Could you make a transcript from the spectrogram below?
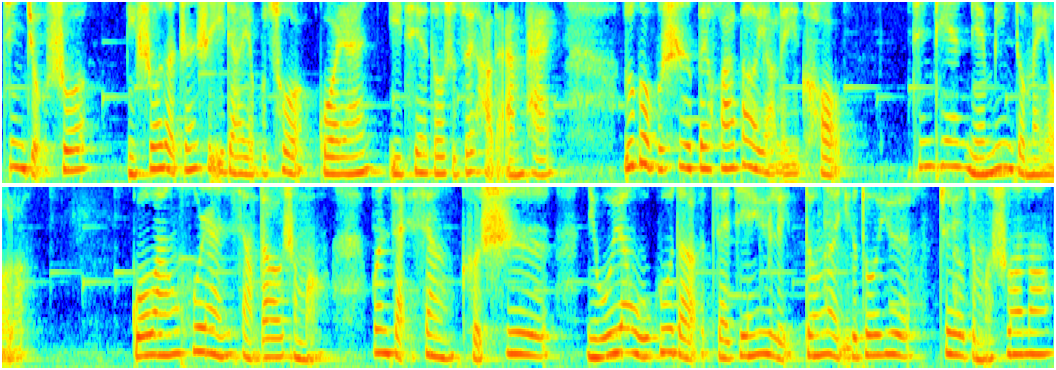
敬酒说：“你说的真是一点也不错，果然一切都是最好的安排。如果不是被花豹咬了一口，今天连命都没有了。”国王忽然想到什么，问宰相：“可是你无缘无故的在监狱里蹲了一个多月，这又怎么说呢？”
